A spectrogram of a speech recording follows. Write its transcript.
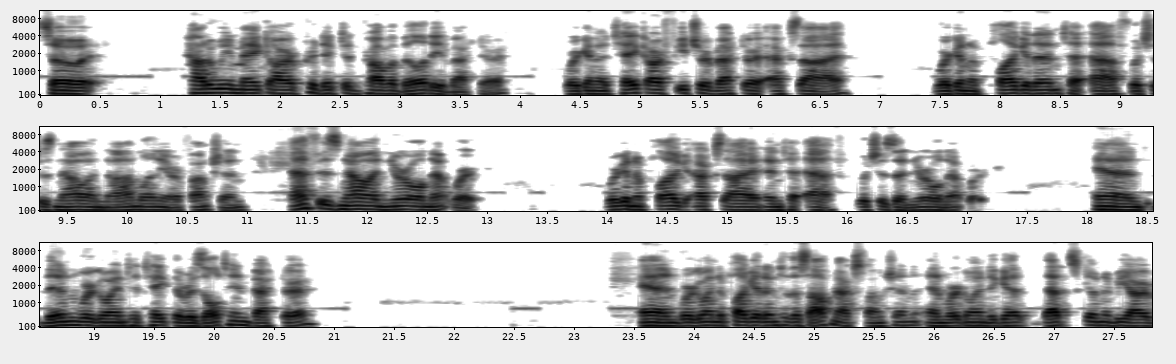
So how do we make our predicted probability vector? We're going to take our feature vector xi, we're going to plug it into f, which is now a nonlinear function. f is now a neural network. We're going to plug xi into f, which is a neural network. And then we're going to take the resulting vector and we're going to plug it into the softmax function and we're going to get, that's going to be our,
